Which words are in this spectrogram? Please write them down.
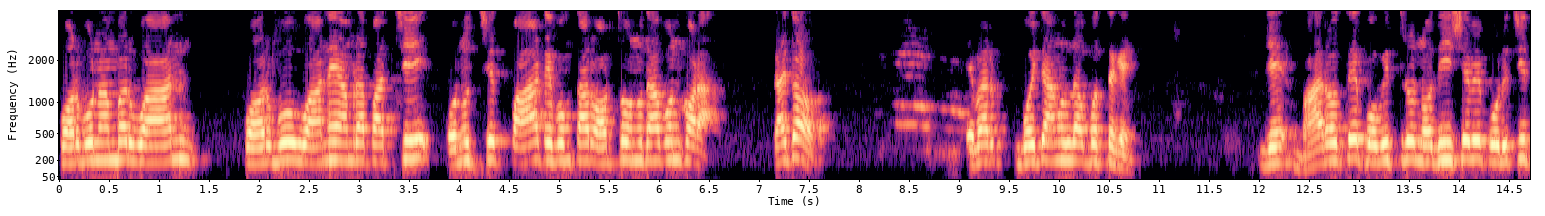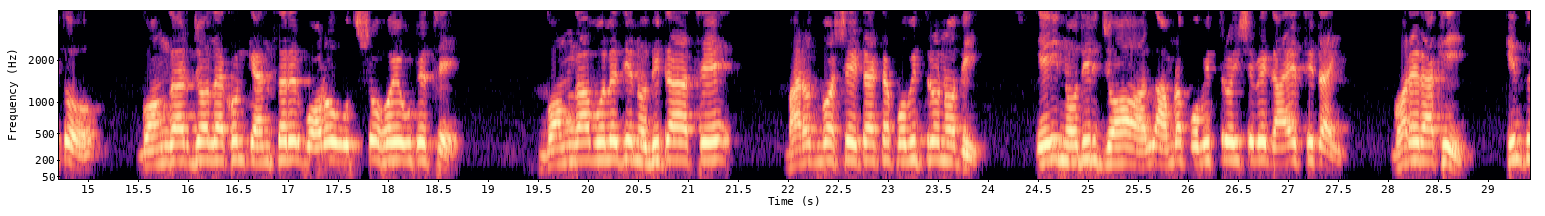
পর্ব নাম্বার ওয়ান। পর্ব ওয়ানে আমরা পাচ্ছি অনুচ্ছেদ পাঠ এবং তার অর্থ অনুধাবন করা। তাই তো? এবার বইতে আঙুল দাও প্রত্যেকে। যে ভারতে পবিত্র নদী হিসেবে পরিচিত গঙ্গার জল এখন ক্যান্সারের বড় উৎস হয়ে উঠেছে। গঙ্গা বলে যে নদীটা আছে, ভারতবর্ষে এটা একটা পবিত্র নদী। এই নদীর জল আমরা পবিত্র হিসেবে গায়ে ছিটাই, ঘরে রাখি। কিন্তু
